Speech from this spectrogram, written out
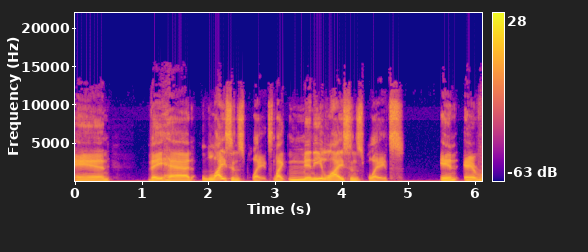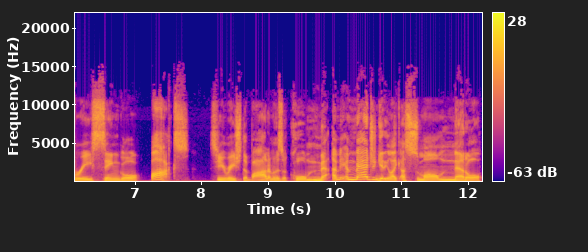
And they had license plates, like mini license plates in every single box. So you reach the bottom. It was a cool. Me- I mean, imagine getting like a small metal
